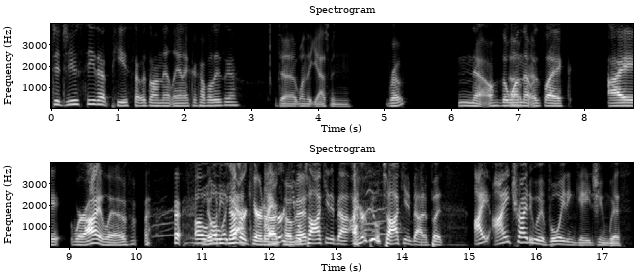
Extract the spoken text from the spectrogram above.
Did you see that piece that was on the Atlantic a couple days ago? The one that Yasmin wrote? No, the one that was like, I where I live. Oh, nobody's oh, yeah. ever cared about I heard COVID. people talking about. I heard people talking about it, but I I try to avoid engaging with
